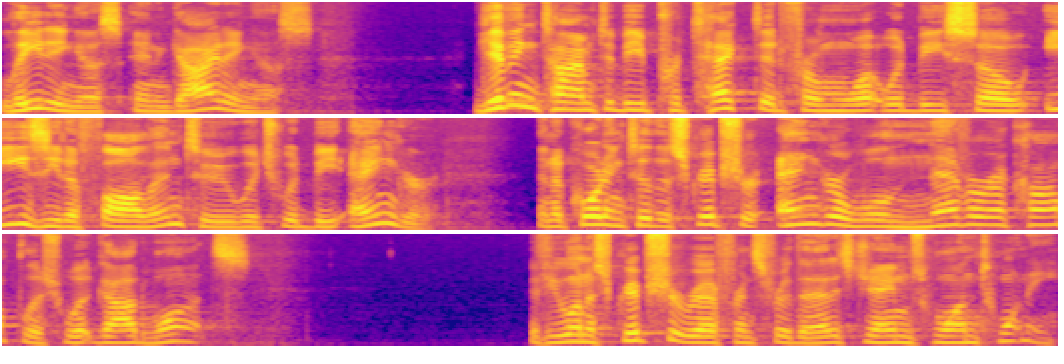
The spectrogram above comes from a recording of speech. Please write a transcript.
leading us and guiding us. Giving time to be protected from what would be so easy to fall into, which would be anger. And according to the scripture, anger will never accomplish what God wants. If you want a scripture reference for that, it's James 1:20.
